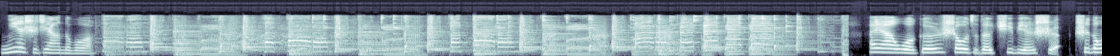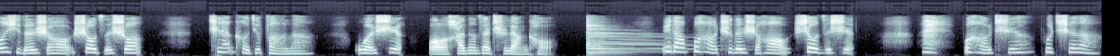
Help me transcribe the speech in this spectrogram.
你也是这样的不？我跟瘦子的区别是，吃东西的时候，瘦子说吃两口就饱了，我是饱了还能再吃两口。遇到不好吃的时候，瘦子是哎不好吃不吃了，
